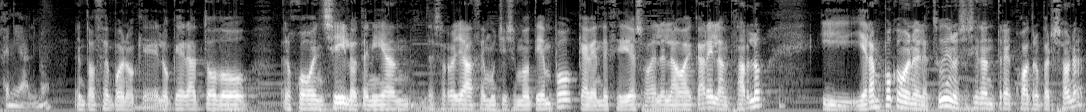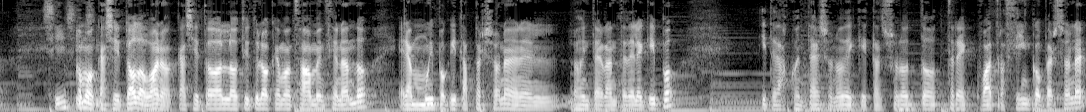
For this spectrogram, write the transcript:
genial, ¿no? Entonces, bueno, que lo que era todo el juego en sí lo tenían desarrollado hace muchísimo tiempo, que habían decidido eso, darle la de cara y lanzarlo. Y, eran pocos en el estudio, no sé si eran 3, 4 personas. Sí, sí. Como casi todo, bueno, casi todos los títulos que hemos estado mencionando eran muy poquitas personas en los integrantes del equipo. Y te das cuenta de eso, ¿no? De que tan solo 2, 3, 4, 5 personas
